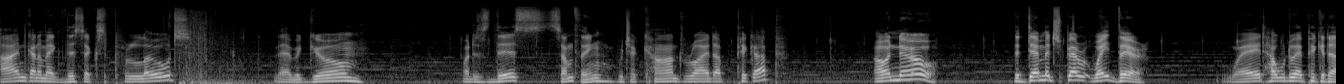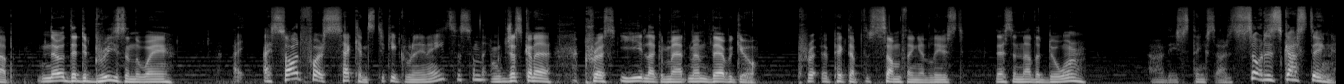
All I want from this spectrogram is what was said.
I'm gonna make this explode. There we go. What is this? Something which I can't right up pick up. Oh no! The damaged barrel. Wait there. Wait, how do I pick it up? No, the debris in the way. I, I saw it for a second. Sticky grenades or something? I'm just gonna press E like a madman. There we go. Uh, picked up something at least. There's another door. Oh, these things are so disgusting.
